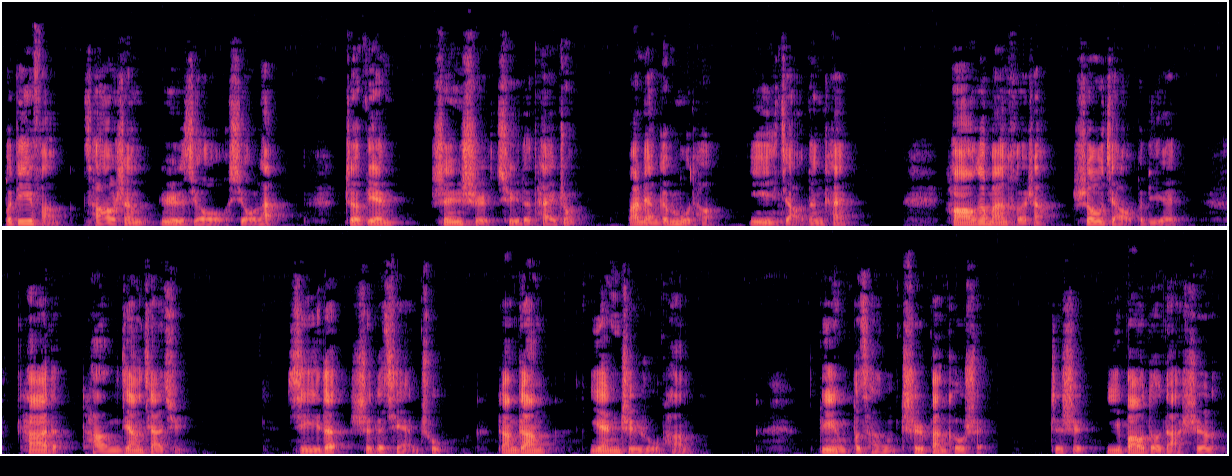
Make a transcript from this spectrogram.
不提防草绳日久朽烂，这边身势去得太重，把两根木头一脚蹬开。好个蛮和尚，收脚不迭，他的躺将下去，洗的是个浅处，刚刚腌至乳旁，并不曾吃半口水。只是衣包都打湿了，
